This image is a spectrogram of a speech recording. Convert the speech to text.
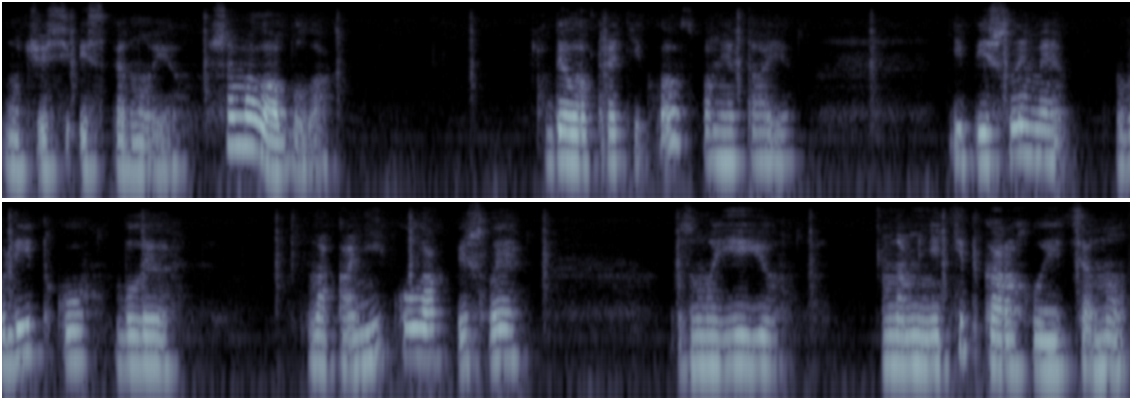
мучусь із спиною. Ще мала була. Ходила в третій клас, пам'ятаю. І пішли ми влітку, були на канікулах, пішли з моєю. Вона мені тітка рахується, ну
